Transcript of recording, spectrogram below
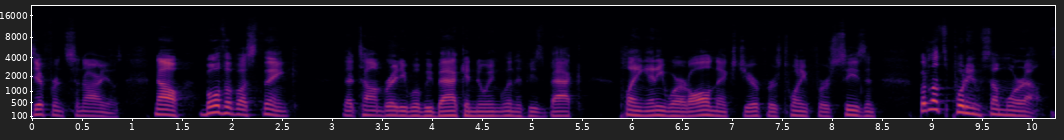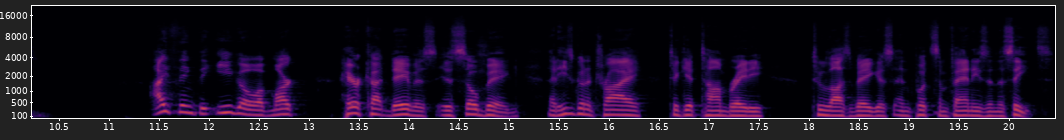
different scenarios. Now, both of us think that Tom Brady will be back in New England if he's back playing anywhere at all next year for his 21st season. But let's put him somewhere else. I think the ego of Mark Haircut Davis is so big that he's going to try to get Tom Brady to Las Vegas and put some fannies in the seats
